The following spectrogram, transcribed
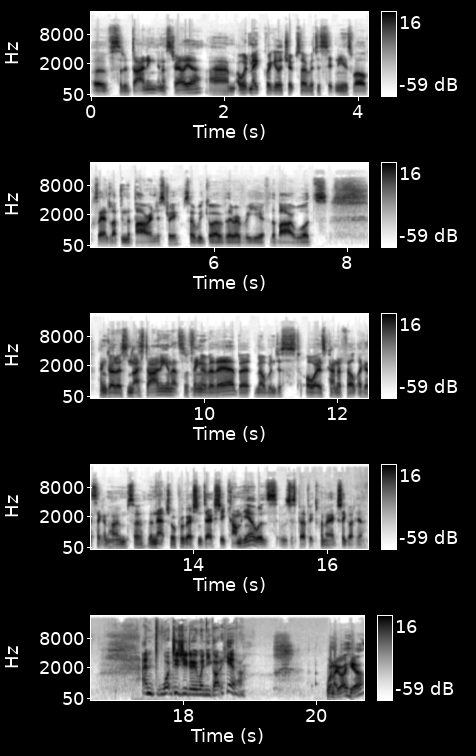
of sort of dining in Australia. Um, I would make regular trips over to Sydney as well because I ended up in the bar industry, so we'd go over there every year for the bar awards and go to some nice dining and that sort of thing over there. But Melbourne just always kind of felt like a second home. So the natural progression to actually come here was it was just perfect when I actually got here. And what did you do when you got here? When I got here,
